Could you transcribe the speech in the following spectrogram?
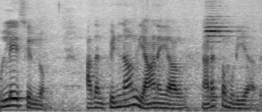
உள்ளே செல்லும். அதன் பின்னால் யானையால் நடக்க முடியாது.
